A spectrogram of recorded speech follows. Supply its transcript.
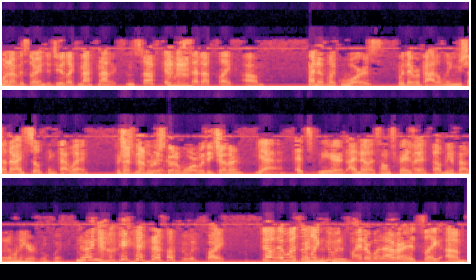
When I was learning to do like mathematics and stuff, it Mhm. was set up like um, kind of like wars where they were battling each other. I still think that way. Which that is really numbers weird. go to war with each other. Yeah, it's weird. I know it sounds crazy. Hey, tell me about it. I want to hear it real quick. No, no, no. Who would fight? No, it wasn't like fighting the who would fight or whatever. It's like um,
